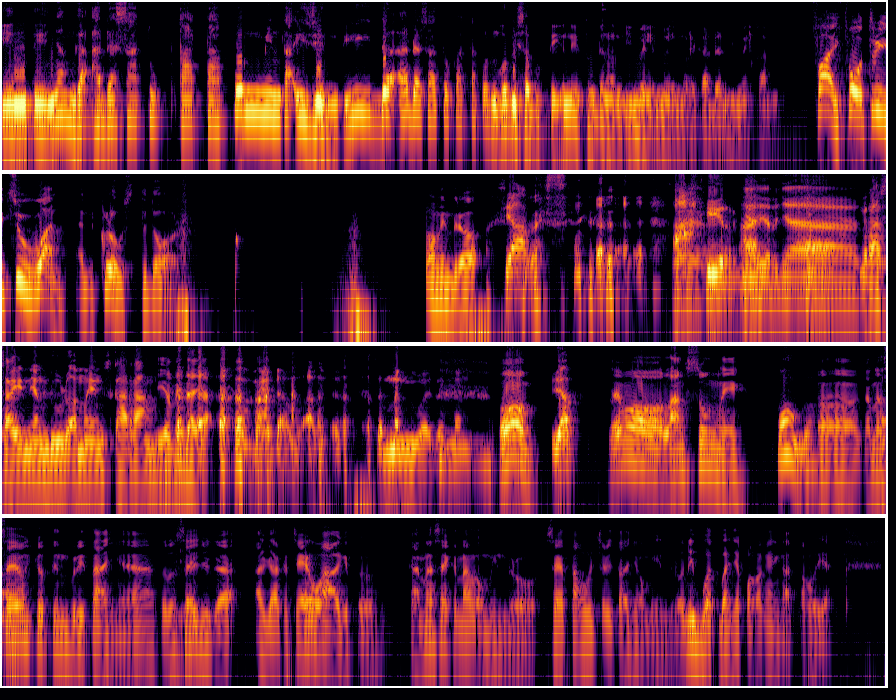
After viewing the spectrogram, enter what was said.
Intinya nggak ada satu kata pun minta izin. Tidak ada satu kata pun. Gue bisa buktiin itu dengan email-email mereka dan email kami. Five, four, three, two, one, and close the door. Om Indro. Siap. Akhirnya. Akhirnya. Nah, ngerasain yang dulu sama yang sekarang. Iya beda ya. Beda banget. Seneng gue seneng. Om, Yap. saya mau langsung nih. Monggo. Heeh, karena Ah. saya ngikutin beritanya, terus Iya. saya juga agak kecewa gitu. Karena saya kenal Om Indro, saya tahu ceritanya Om Indro. Ini buat banyak orang yang nggak tahu ya.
